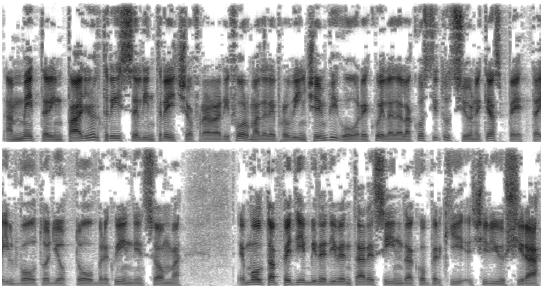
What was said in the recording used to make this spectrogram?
a mettere in palio il tris l'intreccio fra la riforma delle province in vigore e quella della Costituzione che aspetta il voto di ottobre. Quindi, insomma, è molto appetibile diventare sindaco per chi ci riuscirà.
